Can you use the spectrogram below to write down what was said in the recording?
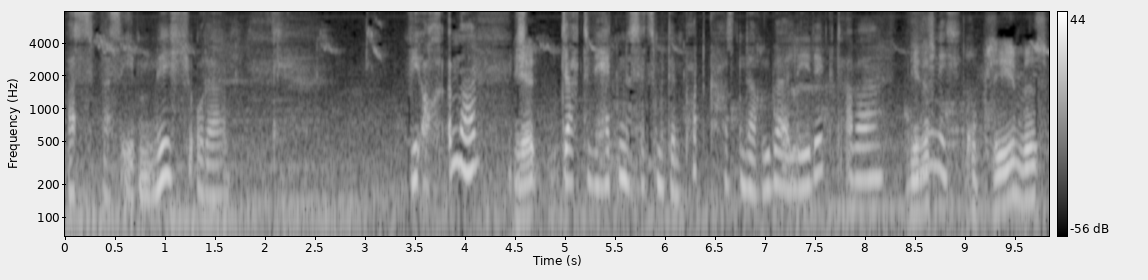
was, was eben nicht oder wie auch immer. Ich Ja. dachte, wir hätten das jetzt mit dem Podcasten darüber erledigt, aber Nee, das nicht. Problem ist,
